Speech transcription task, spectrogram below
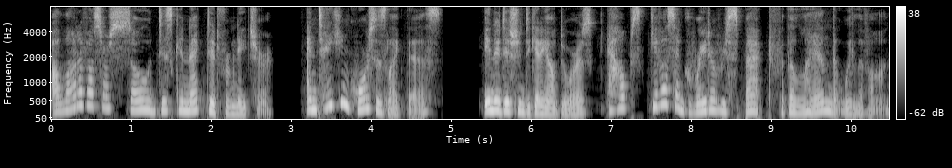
A lot of us are so disconnected from nature. And taking courses like this, in addition to getting outdoors, helps give us a greater respect for the land that we live on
